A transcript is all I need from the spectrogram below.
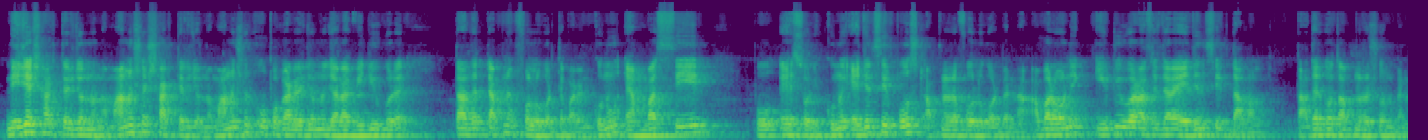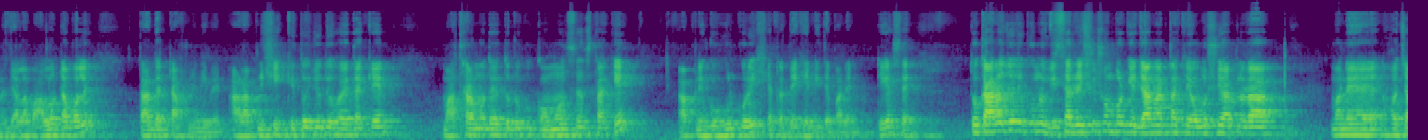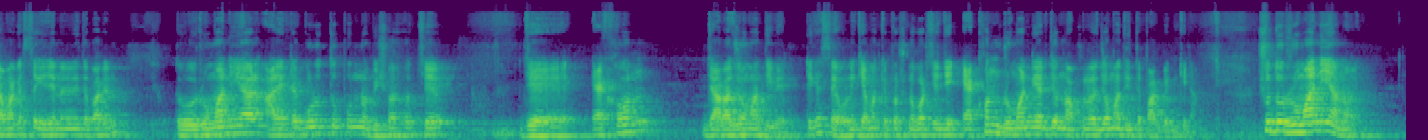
নিজের স্বার্থের জন্য না, মানুষের স্বার্থের জন্য, মানুষের উপকারের জন্য যারা ভিডিও করে, তাদেরটা আপনি ফলো করতে পারেন। কোনো অ্যাম্বাসির এ সরি কোনো এজেন্সির পোস্ট আপনারা ফলো করবেন না। আবার অনেক ইউটিউবার আছে যারা এজেন্সির দালাল, তাদের কথা আপনারা শুনবেন না। যারা ভালোটা বলে, তাদেরটা আপনি নেবেন। আর আপনি শিক্ষিত যদি হয়ে থাকেন, মাথার মধ্যে এতটুকু কমন সেন্স থাকে আপনি গুগল করে সেটা দেখে নিতে পারেন, ঠিক আছে? তো কারও যদি কোনো ভিসার ইস্যু সম্পর্কে জানার থাকে, অবশ্যই আপনারা মানে হচ্ছে আমার কাছ থেকে জেনে নিতে পারেন। তো রোমানিয়ার আরেকটা গুরুত্বপূর্ণ বিষয় হচ্ছে যে এখন যারা জমা দিবেন, ঠিক আছে? অনেকে আমাকে প্রশ্ন করছেন যে এখন রোমানিয়ার জন্য আপনারা জমা দিতে পারবেন কিনা? শুধু রোমানিয়া নয়,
